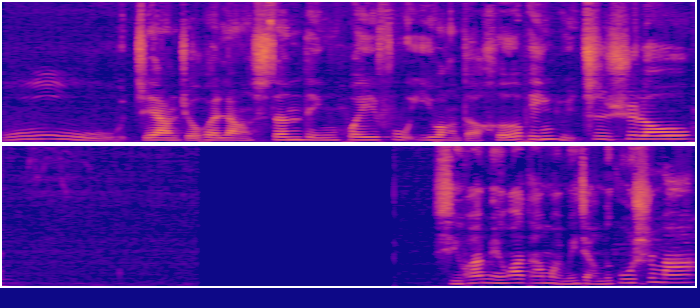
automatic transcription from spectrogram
呜、哦，这样就会让森林恢复以往的和平与秩序喽。喜欢棉花糖妈咪讲的故事吗？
